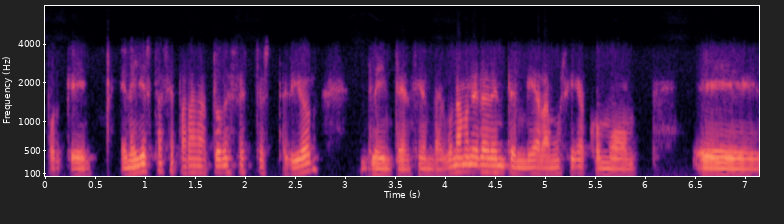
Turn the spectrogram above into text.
porque en ella está separada todo efecto exterior de la intención. De alguna manera él entendía la música como eh,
